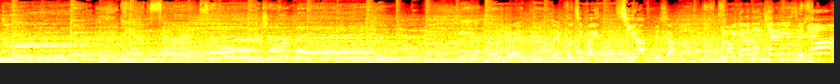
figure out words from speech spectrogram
nous. Rien ne s'arrête jamais. Il y a un Time code, c'est pas si grave que ça. Faut la regarder, Thierry, c'est bien.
